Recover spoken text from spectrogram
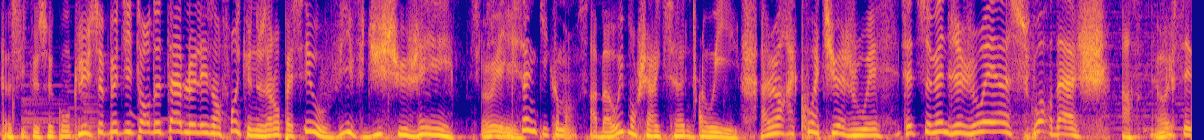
C'est ainsi que se conclut ce petit tour de table, les enfants, et que nous allons passer au vif du sujet. C'est Oui. Ixon qui commence. Ah bah oui, mon cher Ixon. Oui. Alors, à quoi tu as joué? Cette semaine, j'ai joué à Sword Dash. Ah, Ouais. C'est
